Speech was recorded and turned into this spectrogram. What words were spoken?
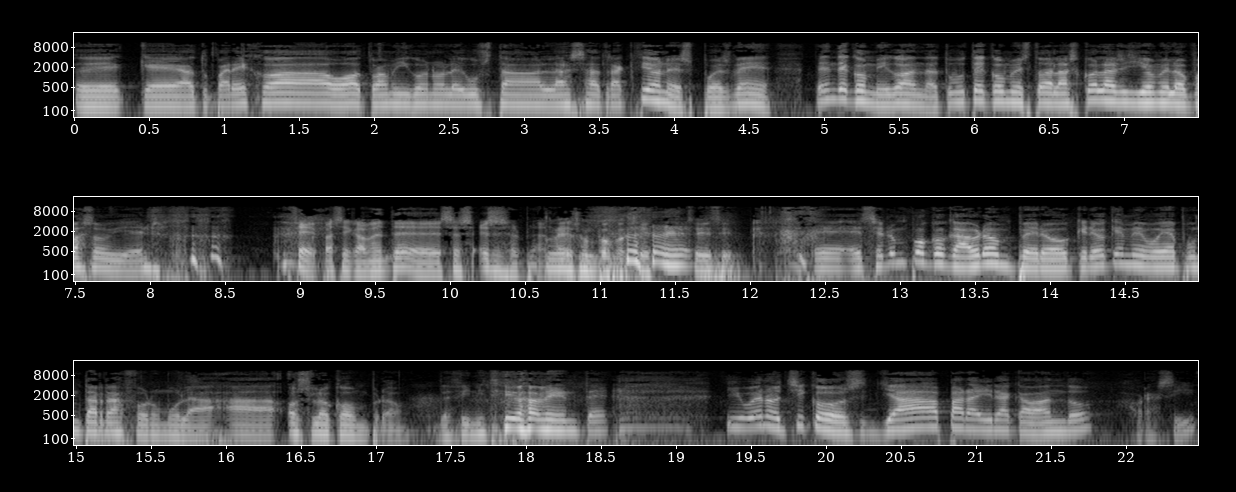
eh, que a tu pareja o a tu amigo no le gustan las atracciones, pues ven, vente conmigo, anda, tú te comes todas las colas y yo me lo paso bien. Sí, básicamente ese es, ese es el plan. Es un poco así, sí, sí. Eh, ser un poco cabrón, pero creo que me voy a apuntar la fórmula. a os lo compro, definitivamente. Y bueno, chicos, ya para ir acabando, ahora sí,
